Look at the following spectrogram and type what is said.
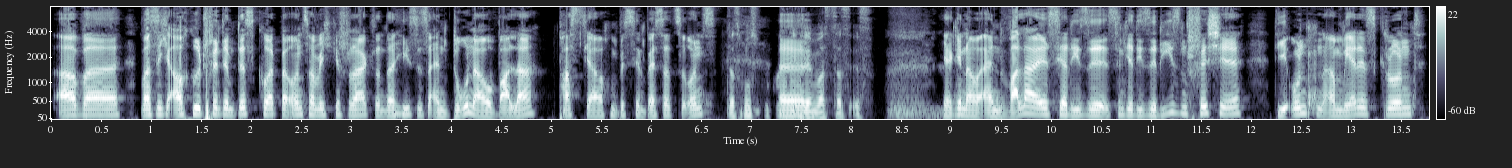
aber was ich auch gut finde im Discord bei uns, habe ich gefragt, und da hieß es ein Donauwaller. Passt ja auch ein bisschen besser zu uns. Das muss man äh, sehen, was das ist. Ja, genau. Ein Waller ist ja diese, sind ja diese Riesenfische, die unten am Meeresgrund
